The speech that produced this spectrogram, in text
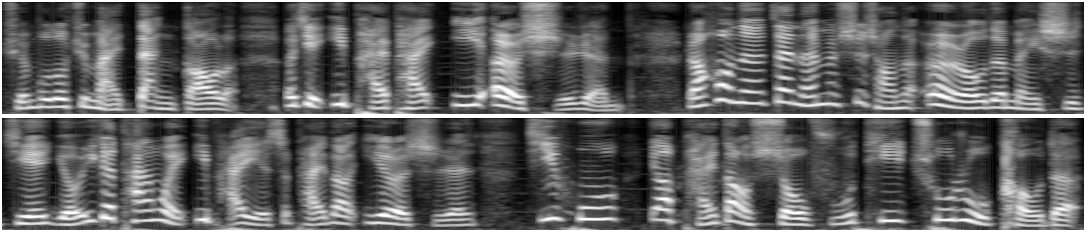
全部都去买蛋糕了，而且一排排一二十人。然后呢，在南门市场的二楼的美食街有一个摊位，一排也是排到一二十人，几乎要排到手扶梯出入口的，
